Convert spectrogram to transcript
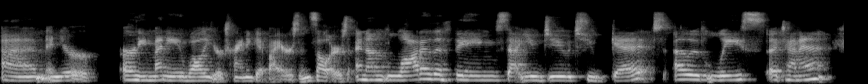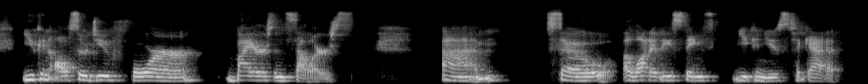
um, and your earning money while you're trying to get buyers and sellers. And a lot of the things that you do to get a lease, a tenant, you can also do for buyers and sellers. Um, so a lot of these things you can use to get,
